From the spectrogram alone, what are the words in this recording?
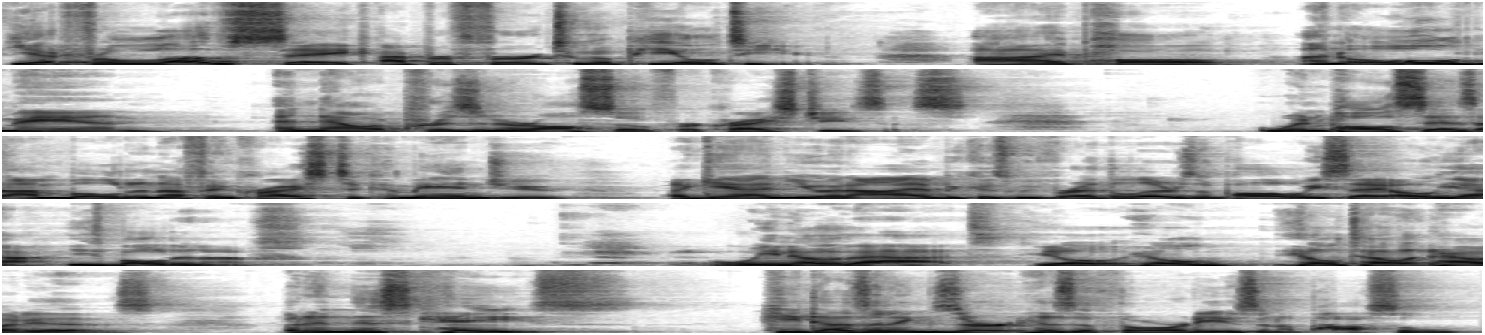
yet for love's sake I prefer to appeal to you. I, Paul, an old man, and now a prisoner also for Christ Jesus. When Paul says, I'm bold enough in Christ to command you, again, you and I, because we've read the letters of Paul, we say, oh yeah, he's bold enough. We know that. He'll, he'll, he'll tell it how it is. But in this case, he doesn't exert his authority as an apostle.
